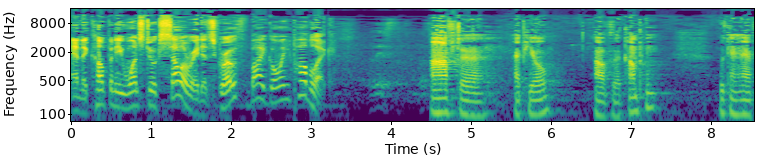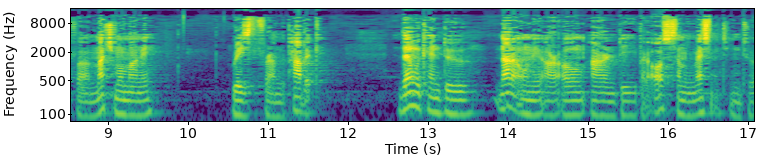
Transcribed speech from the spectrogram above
and the company wants to accelerate its growth by going public. After IPO of the company, we can have uh, much more money raised from the public. Then we can do not only our own R&D, but also some investment into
